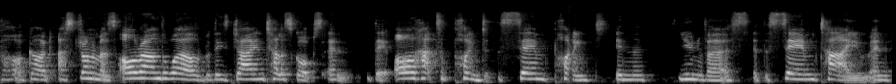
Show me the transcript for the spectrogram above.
oh god astronomers all around the world with these giant telescopes and they all had to point at the same point in the universe at the same time. And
